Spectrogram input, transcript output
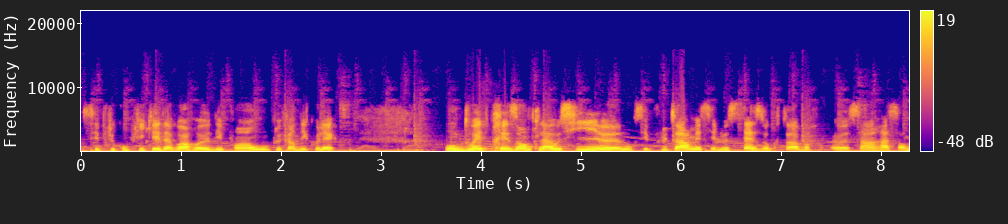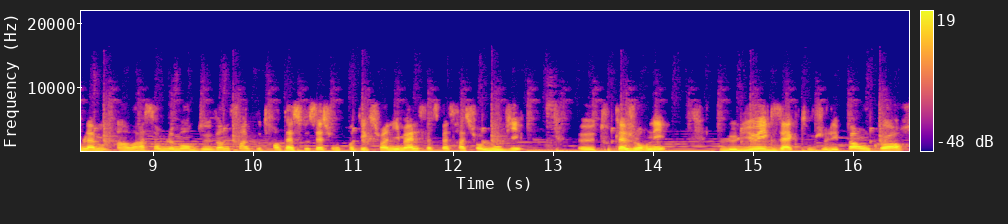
c'est plus compliqué d'avoir euh, des points où on peut faire des collectes. On doit être présente là aussi, euh, donc c'est plus tard, mais c'est le 16 octobre. Euh, c'est un rassemblement, un rassemblement de 25 ou 30 associations de protection animale. Ça se passera sur Louviers euh, toute la journée. Le lieu exact, je l'ai pas encore,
